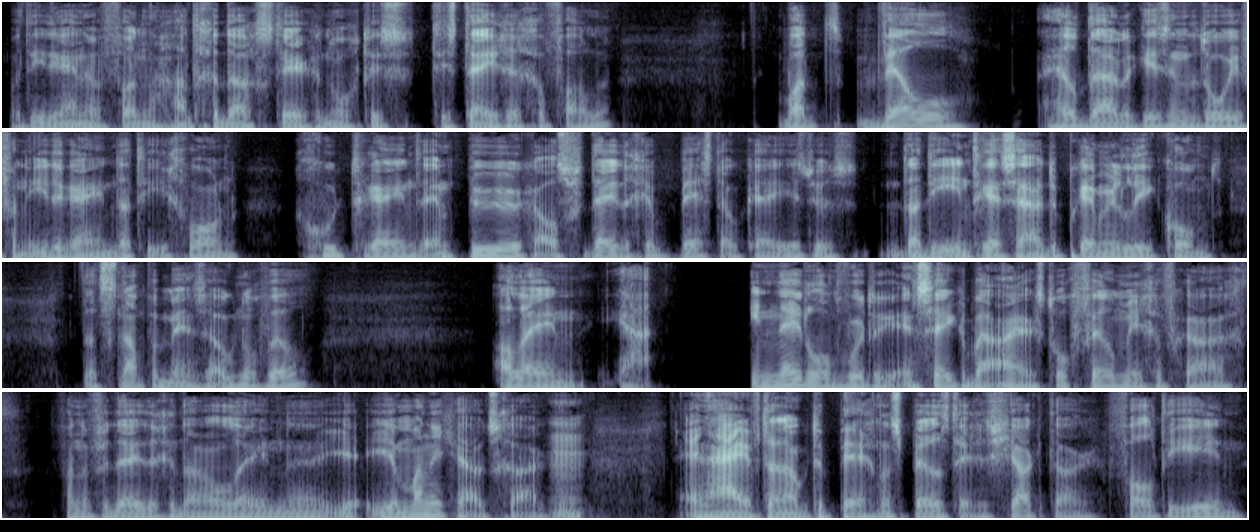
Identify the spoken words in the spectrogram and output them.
wat iedereen ervan had gedacht. Sterker nog, het is, het is tegengevallen. Wat wel heel duidelijk is, en dat hoor je van iedereen... dat hij gewoon goed traint en puur als verdediger best oké is. Dus dat die interesse uit de Premier League komt... dat snappen mensen ook nog wel. Alleen, ja, in Nederland wordt er, en zeker bij Ajax, toch veel meer gevraagd van een verdediger dan alleen eh, je, je mannetje uitschakelen. Mm. En hij heeft dan ook de pech, dan speelt tegen Shakhtar, valt hij in.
